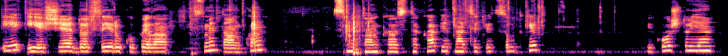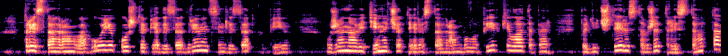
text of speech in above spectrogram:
І, і ще до сиру купила сметанку. Сметанка ось така 15%. І коштує 300 грам вагою, коштує 50 гривень 70 копійок. Уже навіть і не 400 грам. Було пів кіла, тепер тоді 400, вже 300. От.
